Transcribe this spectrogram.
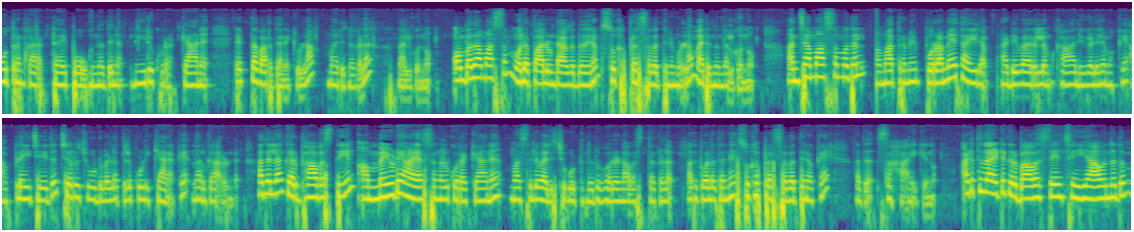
മൂത്രം കറക്റ്റായി പോകുന്നതിന് നീര് കുറയ്ക്കാൻ രക്തവർദ്ധനയ്ക്കുള്ള മരുന്നുകൾ നൽകുന്നു. ഒമ്പതാം മാസം മുലപ്പാലുണ്ടാകുന്നതിനും സുഖപ്രസവത്തിനുമുള്ള മരുന്ന് നൽകുന്നു. അഞ്ചാം മാസം മുതൽ മാത്രമേ പുറമേ തൈലം അടിവരലും കാലുകളിലും ഒക്കെ അപ്ലൈ ചെയ്ത് ചെറു ചൂടുവെള്ളത്തിൽ കുളിക്കാനൊക്കെ നൽകാറുണ്ട്. അതെല്ലാം ഗർഭാവസ്ഥയിൽ അമ്മയുടെ ആയാസങ്ങൾ കുറയ്ക്കാൻ മസിൽ വലിച്ചു കൂട്ടുന്നത് പോലുള്ള അവസ്ഥകൾ അതുപോലെ തന്നെ സുഖപ്രസവത്തിനൊക്കെ അത് സഹായിക്കുന്നു. അടുത്തതായിട്ട് ഗർഭാവസ്ഥയിൽ ചെയ്യാവുന്നതും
